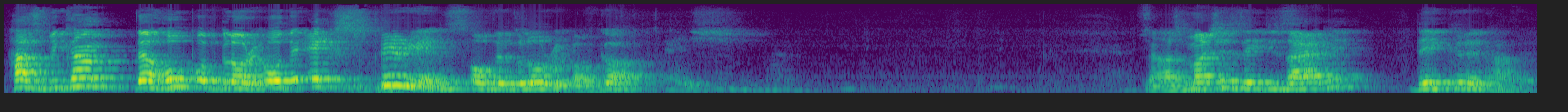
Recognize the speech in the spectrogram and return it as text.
has become the hope of glory or the experience of the glory of God. Now, as much as they desired it, they couldn't have it.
